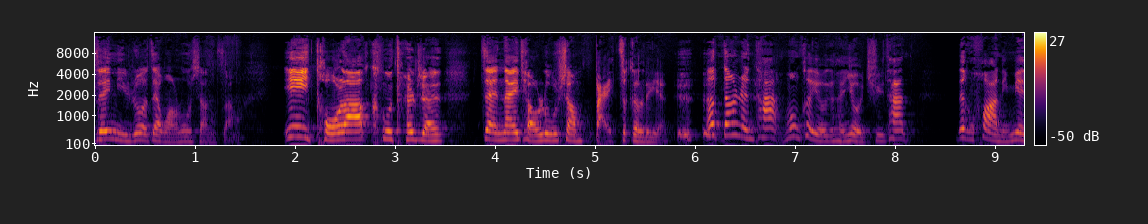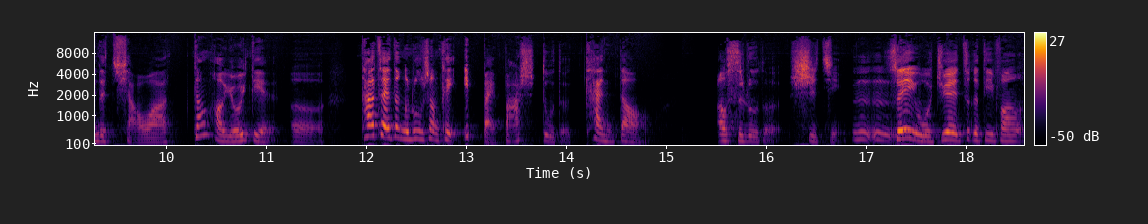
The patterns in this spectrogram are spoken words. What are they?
所以你如果在网络上找一拖拉裤的人在那一条路上摆这个脸，那当然他孟克有一个很有趣，他那个画里面的桥啊，刚好有一点呃，他在那个路上可以一百八十度的看到奥斯陆的市景，嗯嗯，所以我觉得这个地方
